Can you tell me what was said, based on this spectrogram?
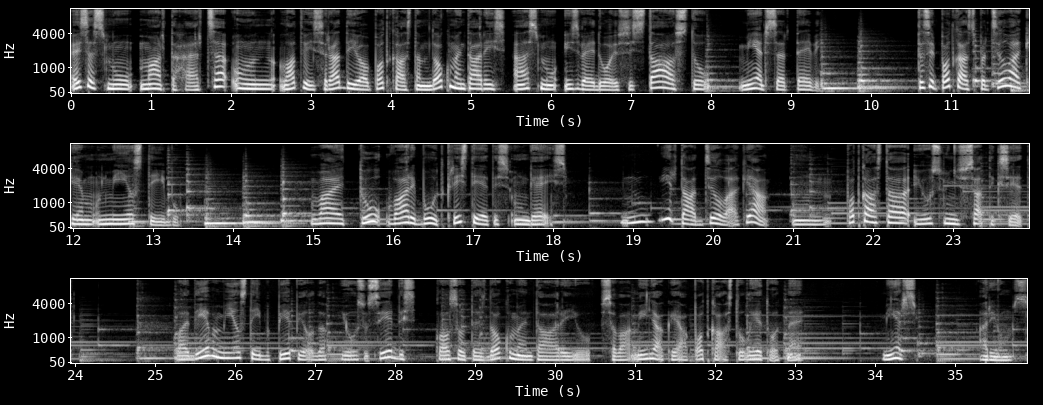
Es esmu Marta Herca, un Latvijas radio podkāstam dokumentārijas esmu izveidojusi stāstu Miers ar tevi. Tas ir podkāsts par cilvēkiem un mīlestību. Vai tu vari būt kristietis un gejs? Nu, ir tādi cilvēki, jā, un podkāstā jūs viņus satiksiet. Lai dieva mīlestība piepilda jūsu sirdis, klausoties dokumentāriju savā mīļākajā podkāstu lietotnē. Miers ar jums!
